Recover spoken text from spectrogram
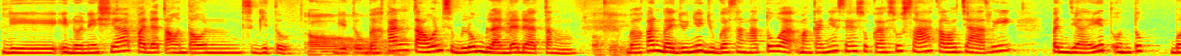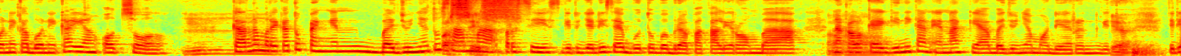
di Indonesia pada tahun-tahun segitu. Oh. Gitu. Bahkan tahun sebelum Belanda datang. oke Bahkan bajunya juga sangat tua. Makanya saya suka susah kalau cari penjahit untuk boneka-boneka yang old soul. Hmm. Karena mereka tuh pengen bajunya tuh Persis. sama persis gitu. Jadi saya butuh beberapa kali rombak. Nah kalau kayak gini kan enak ya bajunya modern gitu. Oh. Iya, iya. Jadi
